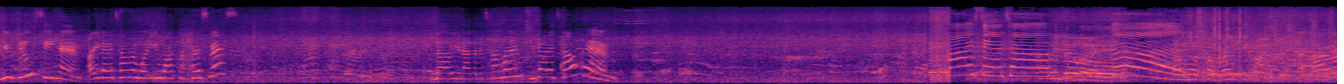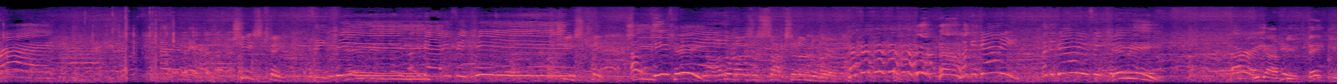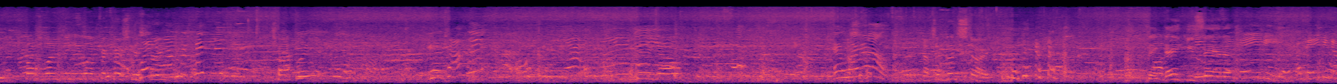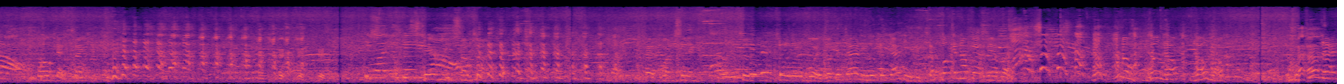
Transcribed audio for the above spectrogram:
You do see him. Are you going to tell him what you want for Christmas? No, you're not going to tell him? You got to tell him. Hi, Santa. How we doing? Good. I'm gonna come right behind you. All right. Let's that in there. Cheesecake. Say cheese. Look at Daddy. Say cheese. Cheesecake. Oh, cheesecake. Yeah, otherwise it's socks and underwear. Look at Daddy. Look at Daddy. Jimmy, All right. we got a few. Thank you. What's one thing you want for Christmas What do you want for Christmas? Chocolate? You want chocolate? There you go. And what else? That's a good start. Say thank you, He wants a Santa. baby. A baby doll. Okay, thank you. He wants a baby Scared me doll. sometimes. Had one saying to the, to the little boy, look at daddy, look at daddy. And he kept looking up at me. I'm like, no, no, no, no, no, no. Don't do that.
